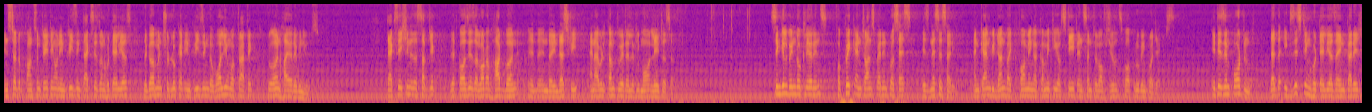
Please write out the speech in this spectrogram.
Instead of concentrating on increasing taxes on hoteliers, the government should look at increasing the volume of traffic to earn higher revenues. Taxation is a subject that causes a lot of heartburn in the, in the industry, and I will come to it a little more later, sir. Single window clearance for quick and transparent process is necessary and can be done by forming a committee of state and central officials for approving projects. It is important that the existing hoteliers are encouraged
